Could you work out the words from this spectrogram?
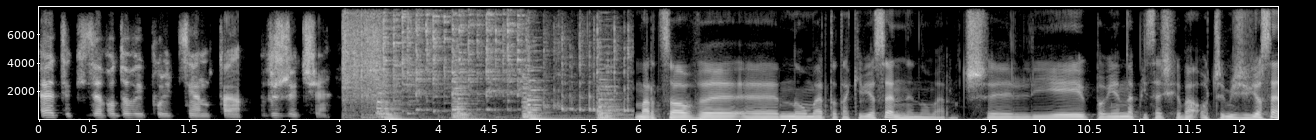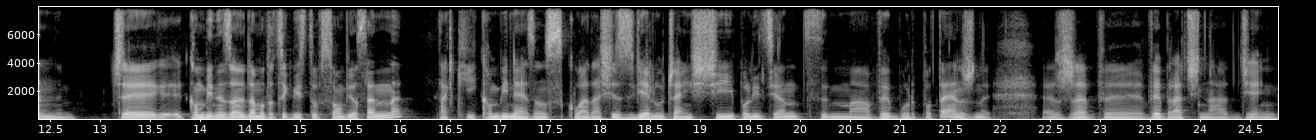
etyki zawodowej policjanta w życie. Marcowy e, numer to taki wiosenny numer, czyli powinien napisać chyba o czymś wiosennym. Czy kombinezony dla motocyklistów są wiosenne? Taki kombinezon składa się z wielu części. Policjant ma wybór potężny, żeby wybrać na dzień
